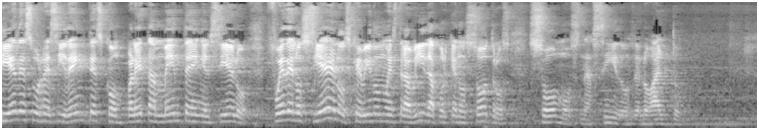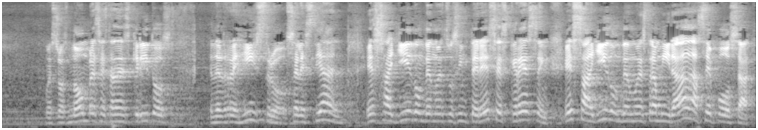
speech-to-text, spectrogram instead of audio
tiene sus residentes completamente en el cielo. Fue de los cielos que vino nuestra vida porque nosotros somos nacidos de lo alto. Nuestros nombres están escritos en el registro celestial. Es allí donde nuestros intereses crecen, es allí donde nuestra mirada se posa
